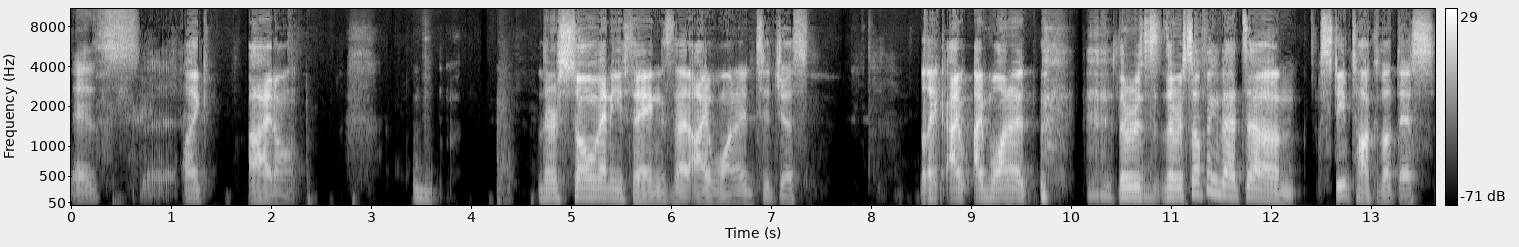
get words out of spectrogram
it's uh, like I don't. There's so many things that I wanted to just like. I I wanted. there was there was something that um Steve talked about this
